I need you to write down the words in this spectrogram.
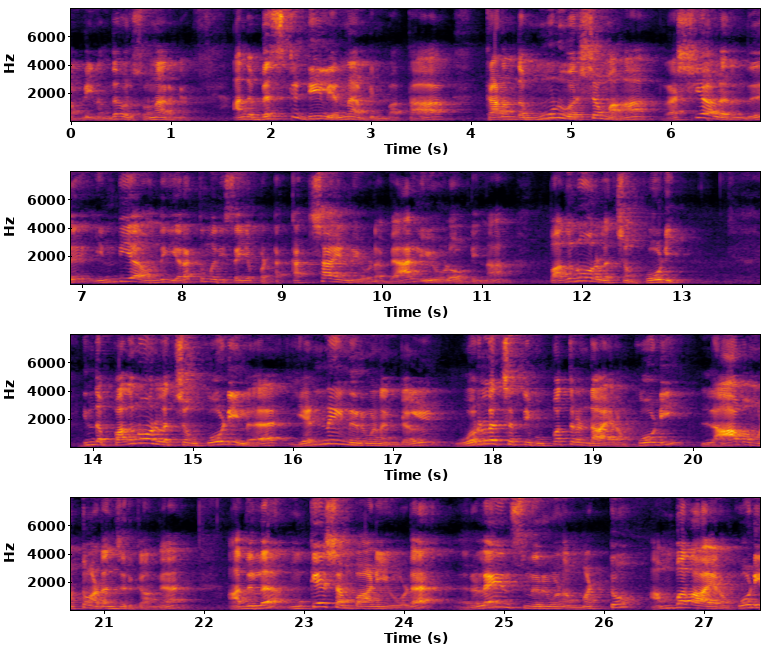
அப்படின்னு வந்து அவர் சொன்னாருங்க. அந்த பெஸ்ட் டீல் என்ன அப்படின்னு பார்த்தா கடந்த மூணு வருஷமா ரஷ்யால இருந்து இந்தியா வந்து இறக்குமதி செய்யப்பட்ட கச்சா எண்ணெயோட வேல்யூ எவ்வளோ அப்படின்னா பதினோரு லட்சம் கோடி. இந்த பதினோரு லட்சம் கோடியில் எண்ணெய் நிறுவனங்கள் ஒரு லட்சத்தி முப்பத்தி ரெண்டாயிரம் கோடி லாபம் மட்டும் அடைஞ்சிருக்காங்க. அதில் முகேஷ் அம்பானியோட ரிலையன்ஸ் நிறுவனம் மட்டும் ஐம்பதாயிரம் கோடி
